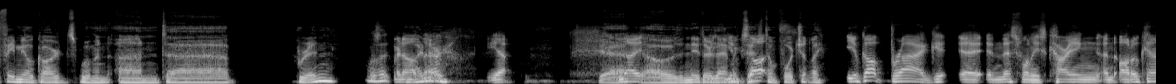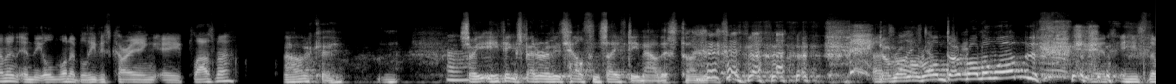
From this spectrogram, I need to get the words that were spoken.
female guardswoman and uh, Brin, was it? We're not Milo? there. Yep. Yeah, Now, no, neither of them exist, got- unfortunately. You've got Bragg uh, in this one. He's carrying an autocannon. In the old one, I believe he's carrying a plasma. oh, okay. Uh, So he, he thinks better of his health and safety now this time. don't roll a Right, one, don't roll a one. He's the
